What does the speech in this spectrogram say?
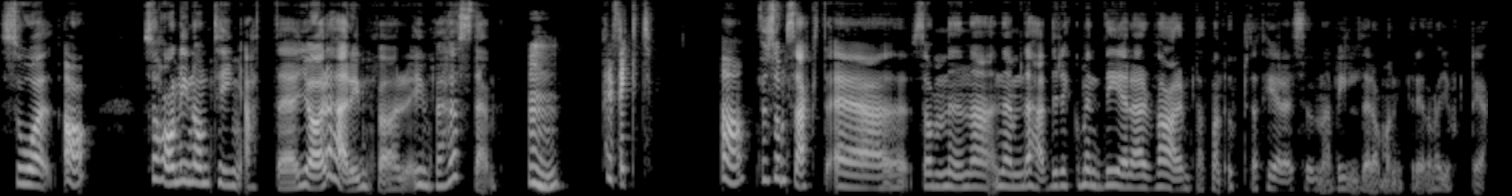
så ja, så har ni någonting att eh, göra här inför, inför hösten. Mm. Perfekt. Ja, för som sagt, eh, som Mina nämnde här, vi rekommenderar varmt att man uppdaterar sina bilder om man inte redan har gjort det.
